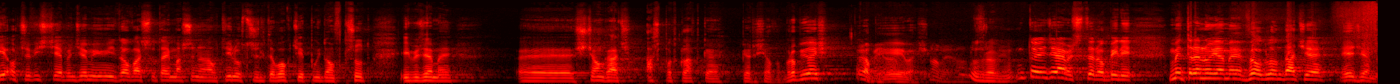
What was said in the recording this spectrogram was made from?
i oczywiście będziemy imitować tutaj maszynę Nautilus, czyli te łokcie pójdą w przód i będziemy e, ściągać aż pod klatkę piersiową. Robiłeś? Robiłem. Robiłeś. Robiłem. No, zrobimy. No to jedziemy, wszyscy robili. My trenujemy, wy oglądacie, jedziemy.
